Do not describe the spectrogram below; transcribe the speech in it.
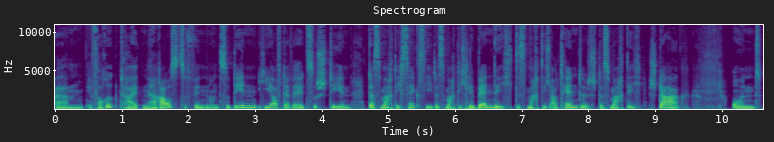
ähm, Verrücktheiten herauszufinden und zu denen hier auf der Welt zu stehen, das macht dich sexy, das macht dich lebendig, das macht dich authentisch, das macht dich stark. Und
